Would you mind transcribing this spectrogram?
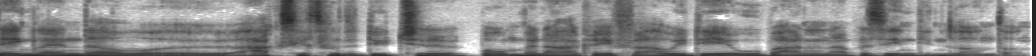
die Engländer äh, angesichts der deutschen Bombenangriffe auch in die U-Bahnen sind in London.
